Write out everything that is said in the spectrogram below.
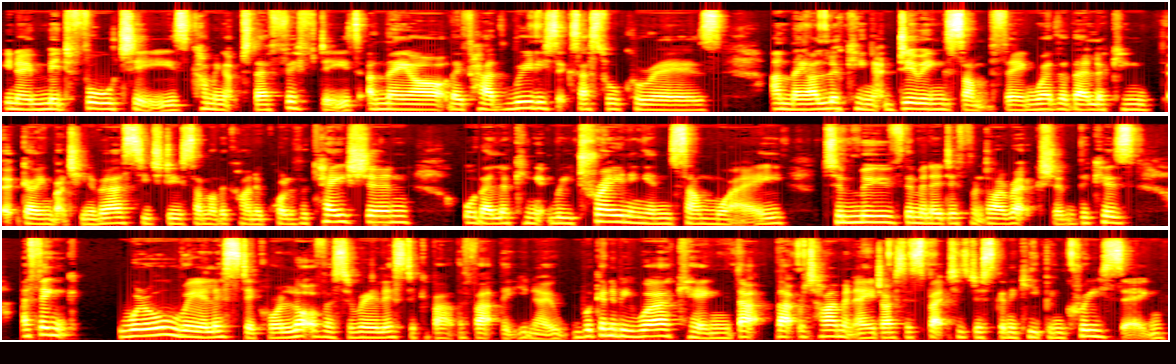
you know mid 40s coming up to their 50s and they are they've had really successful careers and they are looking at doing something whether they're looking at going back to university to do some other kind of qualification or they're looking at retraining in some way to move them in a different direction. Because I think we're all realistic, or a lot of us are realistic about the fact that you know we're going to be working. That that retirement age, I suspect, is just going to keep increasing,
